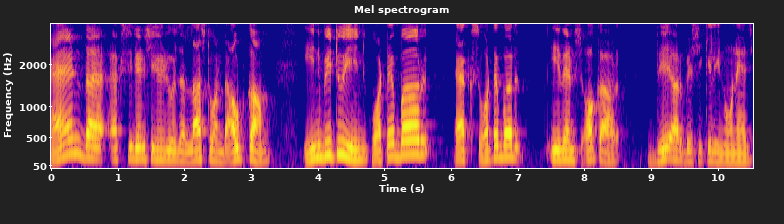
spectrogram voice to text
and the accident scenario the last one the outcome in between whatever acts whatever events occur they are basically known as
